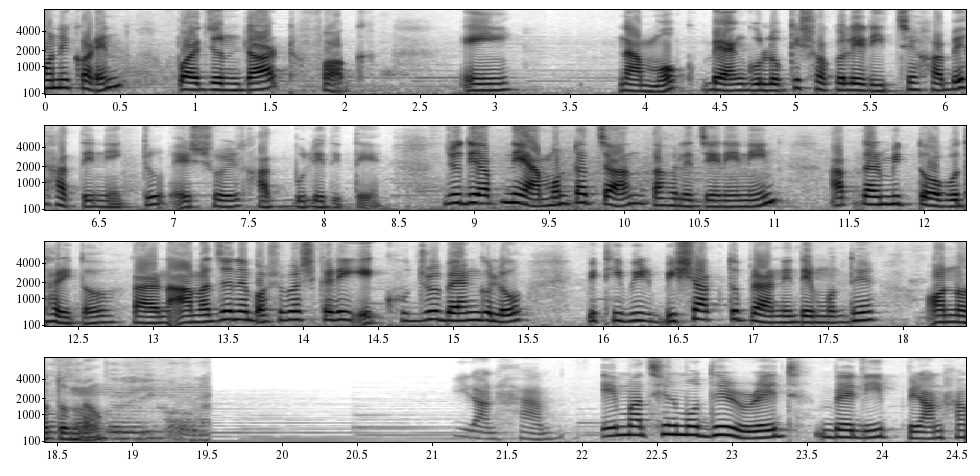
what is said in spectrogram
মনে করেন পয়জন ডার্ট ফগ। এই নামক ব্যাঙগুলোকে সকলের ইচ্ছে হবে হাতে নিয়ে একটু এর শরীর হাত বুলিয়ে দিতে। যদি আপনি এমনটা চান, তাহলে জেনে নিন, আপনার মৃত্যু অবধারিত। কারণ আমাজনে বসবাসকারী এই ক্ষুদ্র ব্যাঙগুলো পৃথিবীর বিষাক্ত প্রাণীদের মধ্যে অন্যতম। পিরানহা এ মাছের মধ্যে রেড বেলি পিরানহা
